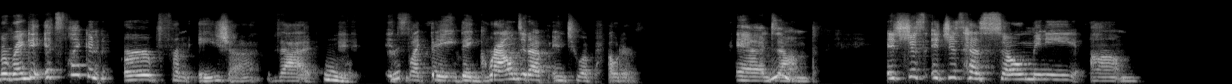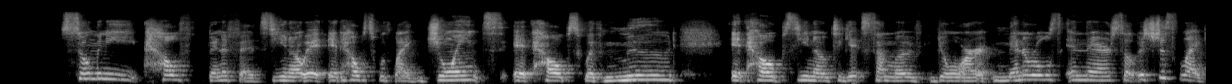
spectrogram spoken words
Moringa, it's like an herb from Asia that mm. it, it's like they they ground it up into a powder. And mm. um it's just it just has so many um so many health benefits you know it, it helps with like joints it helps with mood it helps you know to get some of your minerals in there. So it's just like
